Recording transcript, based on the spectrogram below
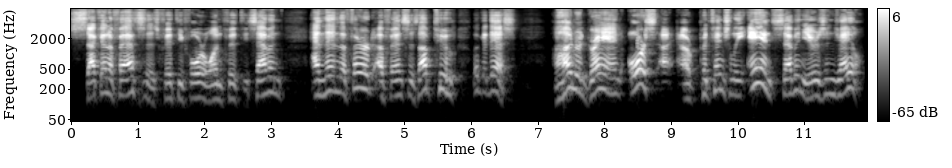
Second offense is 54,157. And then the third offense is up to, look at this, 100 grand or, uh, or potentially and seven years in jail.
